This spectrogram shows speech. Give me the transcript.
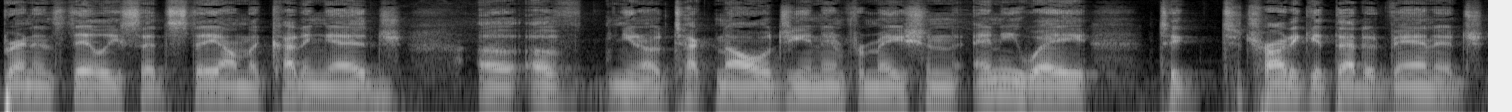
Brandon Staley said, stay on the cutting edge of, of you know technology and information anyway to to try to get that advantage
